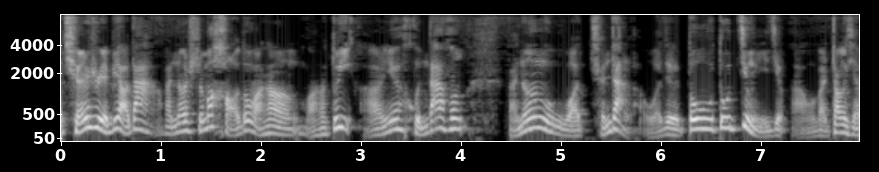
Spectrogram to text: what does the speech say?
权势也比较大，反正什么好都往上往上堆啊，因为混搭风。反正我全占了，我就都都敬一敬啊！我把彰显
